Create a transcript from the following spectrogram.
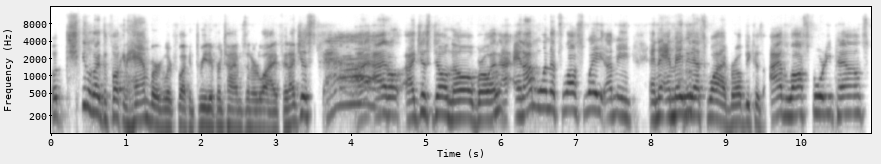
But she looked like the fucking hamburger fucking three different times in her life. And I just, I, ah. I don't, I just don't know, bro. And, I, and I'm one that's lost weight. I mean, and, and maybe that's why, bro, because I've lost 40 pounds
